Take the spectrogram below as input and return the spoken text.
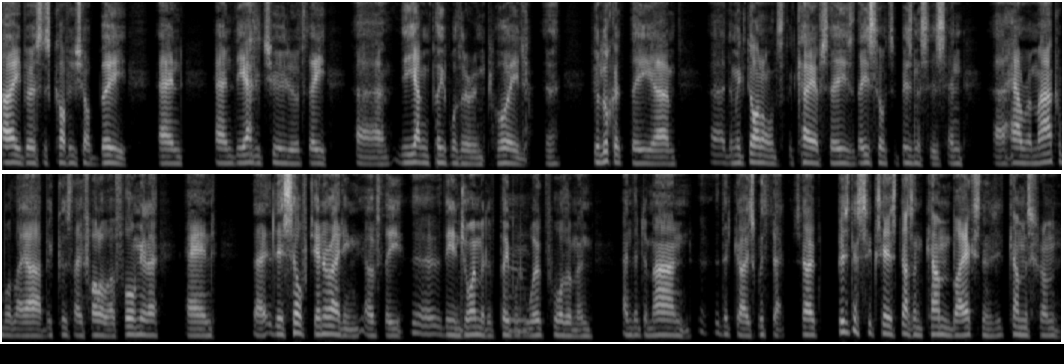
A versus coffee shop B, and and the attitude of the uh, the young people that are employed. Know. If you look at the um, uh, the McDonald's, the KFCs, these sorts of businesses, and uh, how remarkable they are because they follow a formula and they, they're self-generating of the uh, the enjoyment of people to Mm. work for them and and the demand that goes with that. So business success doesn't come by accident; it comes from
